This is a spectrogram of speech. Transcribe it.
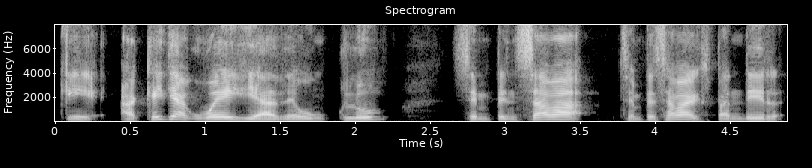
que aquella huella de un club se empezaba, se empezaba a expandir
